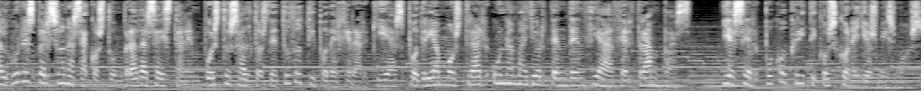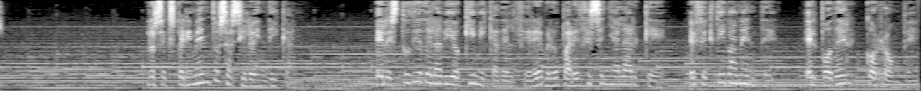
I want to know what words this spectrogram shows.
Algunas personas acostumbradas a estar en puestos altos de todo tipo de jerarquías podrían mostrar una mayor tendencia a hacer trampas y a ser poco críticos con ellos mismos. Los experimentos así lo indican. El estudio de la bioquímica del cerebro parece señalar que, efectivamente, el poder corrompe.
